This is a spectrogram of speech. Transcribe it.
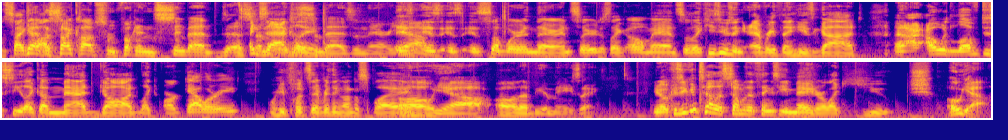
Cyclops yeah, the Cyclops from fucking Sinbad. Uh, Sinbad- Exactly. Sinbad's in there. is, Yeah, is, is is somewhere in there and so you're just like oh man so like he's using everything he's got and I, I would love to see like a mad god like art gallery where he puts everything on display oh yeah, oh that'd be amazing. You know because you can tell that some of the things he made are like huge. Oh yeah,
